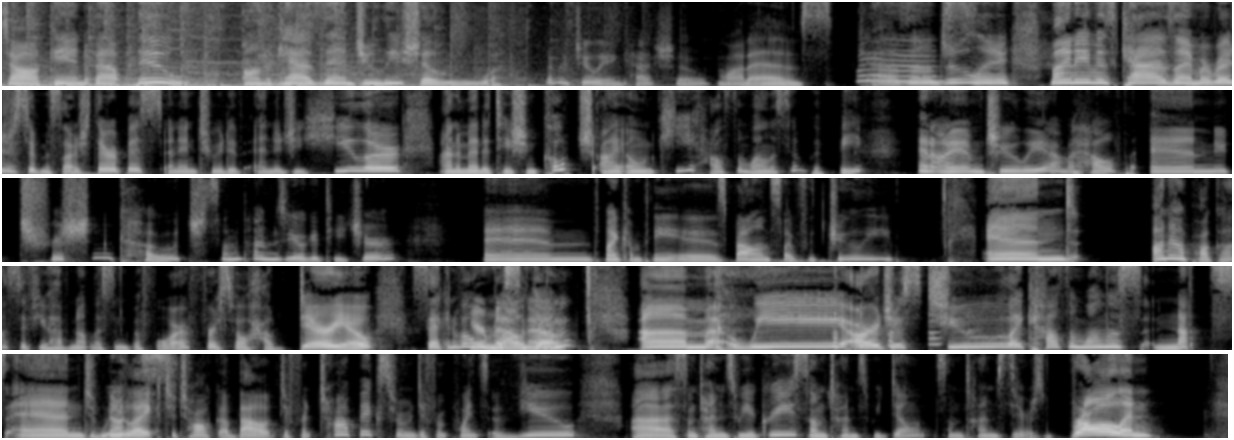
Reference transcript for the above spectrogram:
talking about poo on the Kaz and Julie show. What a Julie and Kaz show. Whatevs. Kaz and Julie. My name is Kaz. I'm a registered massage therapist, an intuitive energy healer, and a meditation coach. I own Ki Health and Wellness in Whitby. And I am Julie. I'm a health and nutrition coach, sometimes yoga teacher. And my company is Balanced Life with Julie. And on our podcast, if you have not listened before, first of all, how dare you? Second of all, You're welcome. Um, we are just two like health and wellness nuts, and we Nuts. like to talk about different topics from different points of view. Uh, sometimes we agree, sometimes we don't. Sometimes there's brawling.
